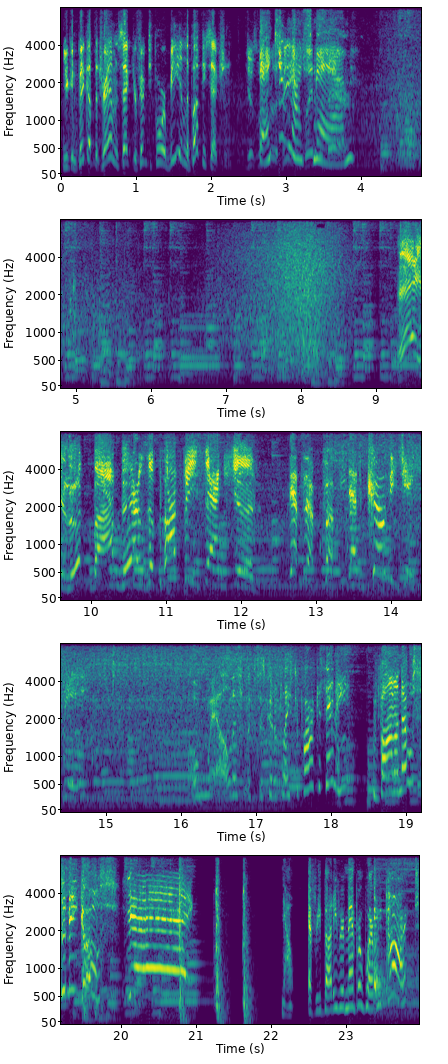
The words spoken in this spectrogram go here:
You can pick up the tram in Sector 54B in the Puffy section. Just Thank you, nice letters there. man. Hey, look, Bob. There's the puppy section. That's a puppy. That's cozy, JB. Oh, well, this looks as good a place to park as any. Vamonos amigos. Yay! Now, everybody remember where we parked.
